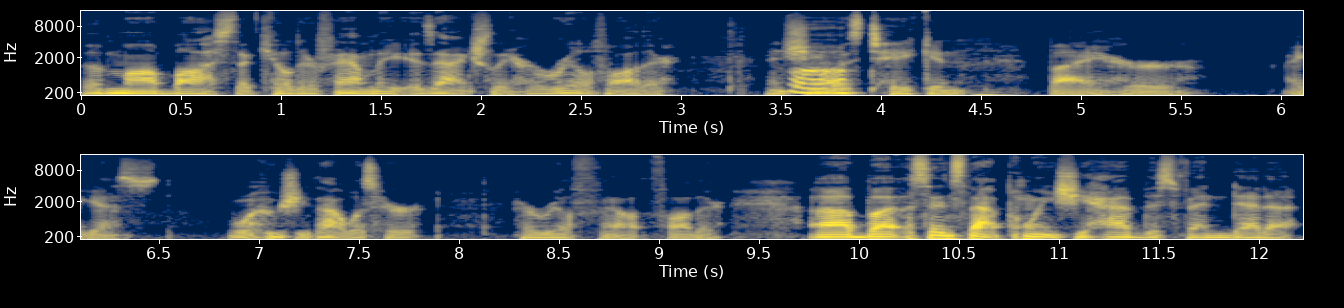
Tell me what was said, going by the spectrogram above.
the mob boss that killed her family is actually her real father, and she was taken by her, I guess, well, who she thought was her her real fa- father. Uh, but since that point, she had this vendetta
